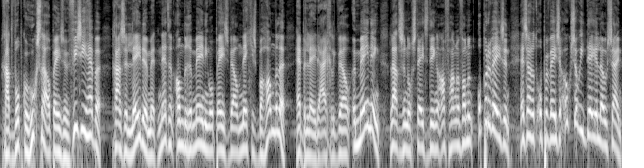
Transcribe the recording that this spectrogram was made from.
Gaat Wopke Hoekstra opeens een visie hebben? Gaan ze leden met net een andere mening opeens wel netjes behandelen? Hebben leden eigenlijk wel een mening? Laten ze nog steeds dingen afhangen van een opperwezen? En zou dat opperwezen ook zo ideeënloos zijn?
